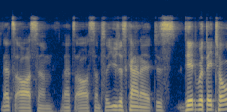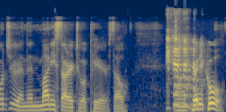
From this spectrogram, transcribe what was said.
That's awesome. That's awesome. So you just kind of just did what they told you, and then money started to appear. So um, pretty cool.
